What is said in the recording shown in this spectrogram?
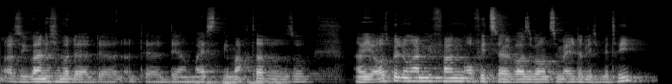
also ich war nicht immer der, der, der, der am meisten gemacht hat oder so. Dann habe ich Ausbildung angefangen, offiziell war es bei uns im elterlichen Betrieb.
